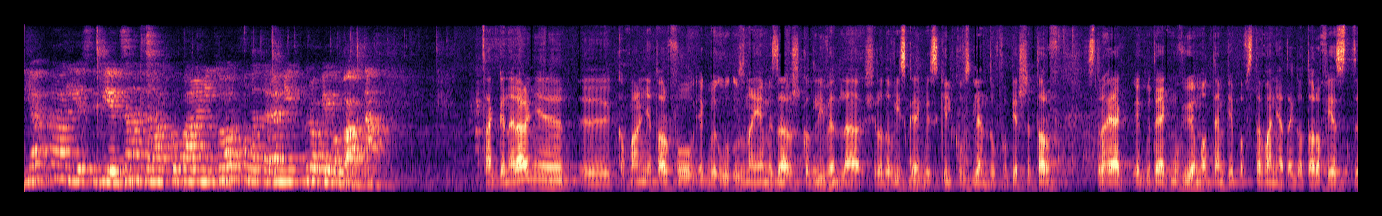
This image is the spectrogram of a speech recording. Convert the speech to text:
Jaka jest wiedza na temat kopalni torfu na terenie Krobiego Bagna? Tak, generalnie y, kopalnie torfu jakby uznajemy za szkodliwe dla środowiska jakby z kilku względów. Po pierwsze torf jest trochę jak, jakby tak jak mówiłem o tempie powstawania tego. Torf jest y,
